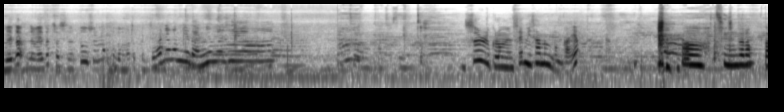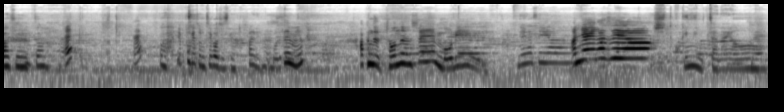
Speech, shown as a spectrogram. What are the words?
왜, 다, 왜 다쳤어요? 또술 먹고 넘어졌겠지? 환영합니다. 안녕하세요. 술 그러면 쌤이 사는 건가요? 아 징그럽다 진짜. 에? 에? 아, 예쁘게 좀 찍어주세요. 빨리. 머리 쌤이요? 아 근데 저는 쌤 머리 안녕하세요. 안녕히 가세요. 쉿, 고객님 있잖아요. 네.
